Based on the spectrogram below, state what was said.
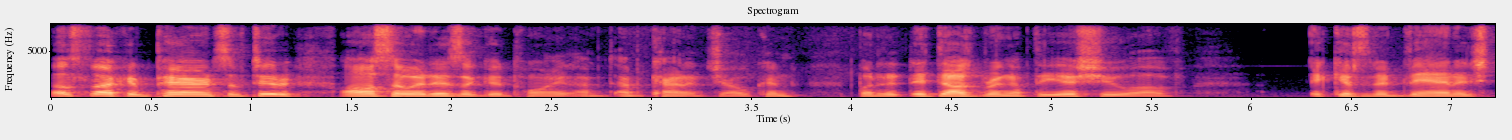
Those fucking parents of tutor. Also, it is a good point. I'm, I'm kind of joking, but it, it does bring up the issue of it gives an advantage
